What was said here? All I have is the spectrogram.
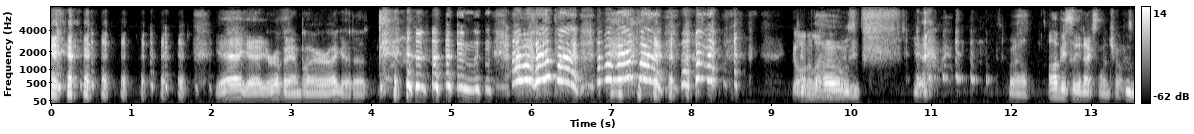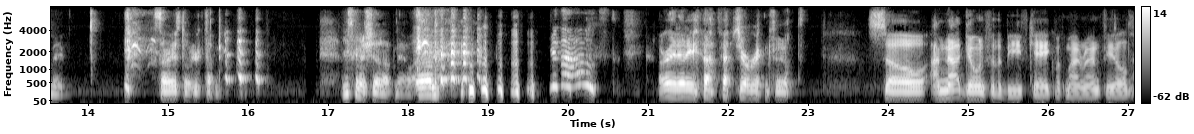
yeah, yeah, you're a vampire. I get it. I'm a vampire! I'm a vampire! God, Give I him the love that hose. Yeah. Well, obviously an excellent choice, babe. Sorry, I stole your thunder. I'm just gonna shut up now. Um, You're the host. all right, Eddie, how about your Renfield? So I'm not going for the beefcake with my Renfield,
